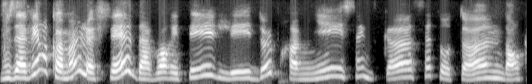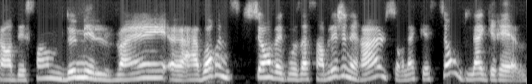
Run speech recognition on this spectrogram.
vous avez en commun le fait d'avoir été les deux premiers syndicats cet automne, donc en décembre 2020, à avoir une discussion avec vos assemblées générales sur la question de la grève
